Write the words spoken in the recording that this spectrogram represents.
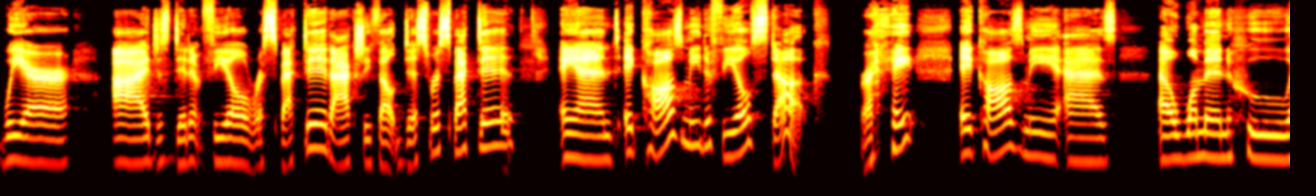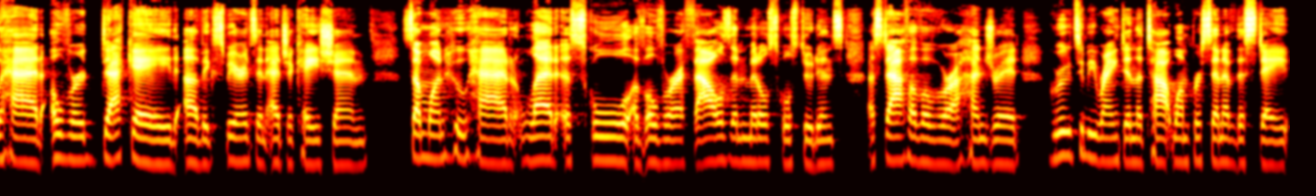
where I just didn't feel respected. I actually felt disrespected. And it caused me to feel stuck, right? It caused me as a woman who had over a decade of experience in education, someone who had led a school of over a thousand middle school students, a staff of over a hundred, grew to be ranked in the top 1% of the state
